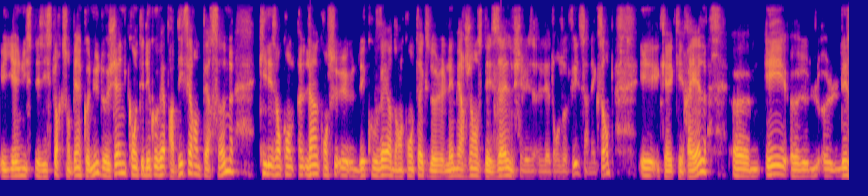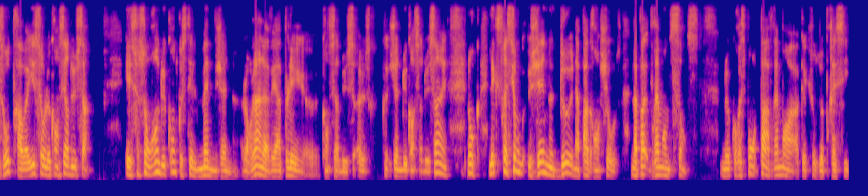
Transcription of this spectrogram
il y a des histoires qui sont bien connues de gènes qui ont été découverts par différentes personnes, qui les ont l'un découvert le contexte de l'émergence des ailes chez les, drosophiles, c'est un exemple, et qui est, réel, euh, et euh, les autres travaillaient sur le cancer du sein et se sont rendus compte que c'était le même gène. Alors l'un l'avait appelé euh, cancer du, euh, gène du cancer du sein. Donc l'expression gène 2 n'a pas grand-chose, n'a pas vraiment de sens, ne correspond pas vraiment à quelque chose de précis.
